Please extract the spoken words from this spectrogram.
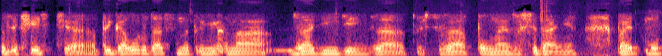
зачесть э, приговор удастся, например, на, за один день, за, то есть за полное заседание. Поэтому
